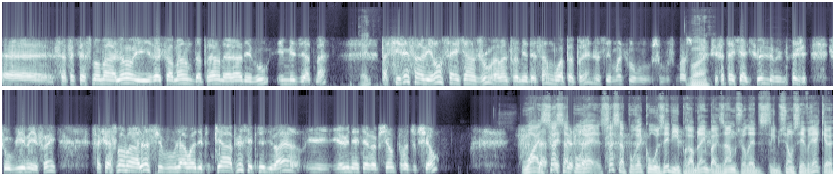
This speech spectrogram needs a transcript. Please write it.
Euh, ça fait qu'à ce moment-là, ils recommandent de prendre un rendez-vous immédiatement. Parce qu'il reste environ 50 jours avant le 1er décembre, ou à peu près. C'est moi qui j'ai fait un calcul, j'ai oublié mes feuilles. Fait qu'à ce moment-là, si vous voulez avoir des Puis en plus, les pneus d'hiver, il y a eu une interruption de production. Ouais, ça, ça, pourrait, ça, ça pourrait causer des problèmes, par exemple, sur la distribution. C'est vrai qu'il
